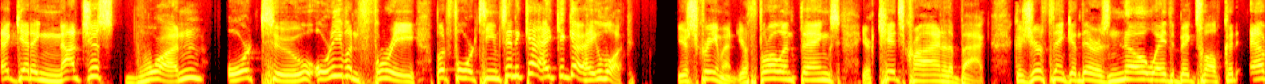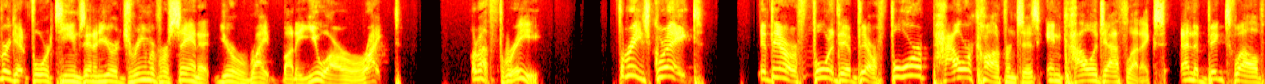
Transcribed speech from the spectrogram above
at getting not just one or two or even three, but four teams in. Hey, look, you're screaming, you're throwing things, your kid's crying in the back because you're thinking there is no way the Big 12 could ever get four teams in, and you're a dreamer for saying it. You're right, buddy. You are right. What about three? Three's great. If there are four, there, there are four power conferences in college athletics, and the Big 12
